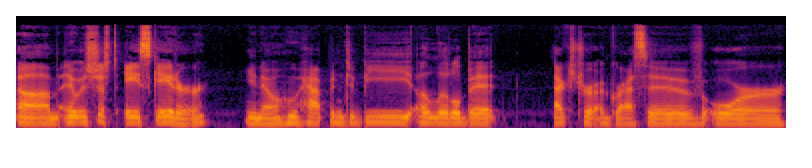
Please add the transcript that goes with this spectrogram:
Um, and it was just a skater, you know, who happened to be a little bit extra aggressive or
